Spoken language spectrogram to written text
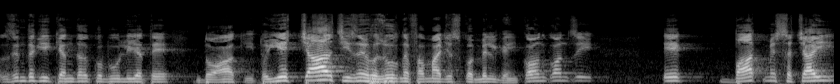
زندگی کے اندر قبولیت دعا کی۔ تو یہ چار چیزیں حضور نے فرما جس کو مل گئیں۔ کون کون سی؟ ایک بات میں سچائی،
